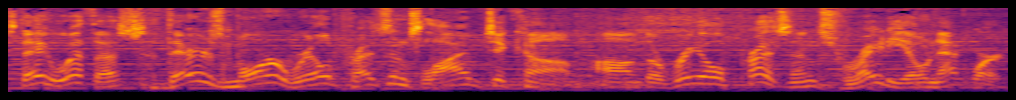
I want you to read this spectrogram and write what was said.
Stay with us. There's more Real Presence Live to come on the Real Presence Radio Network.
